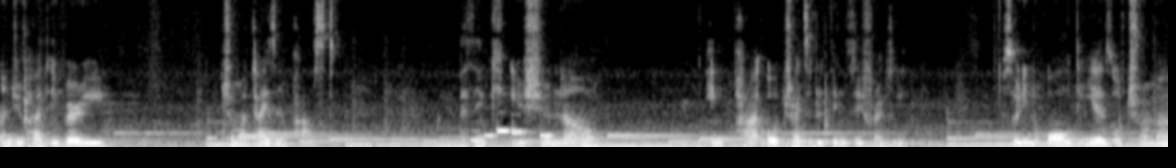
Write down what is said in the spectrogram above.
and you've had a very traumatizing past, I think you should now impart or try to do things differently. So, in all the years of trauma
